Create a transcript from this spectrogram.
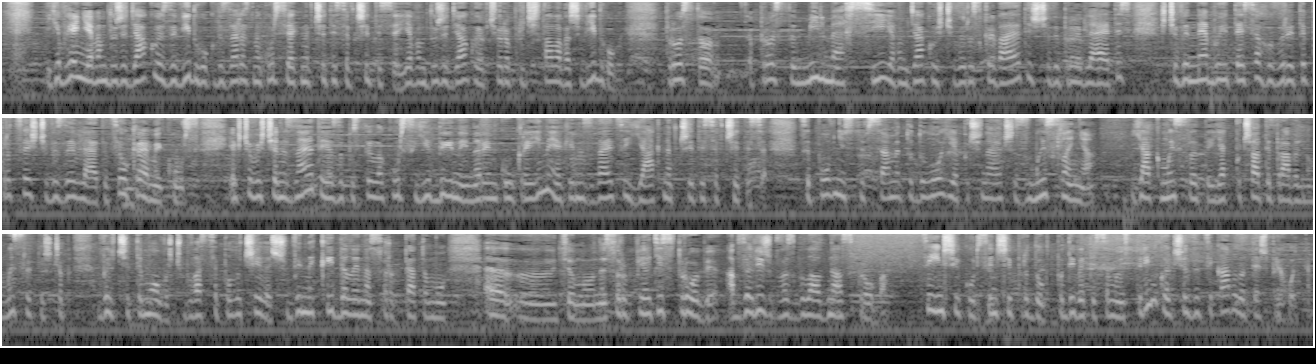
Євгенія, я вам дуже дякую за відгук. Ви зараз на курсі як навчитися вчитися. Я вам дуже дякую. Я вчора прочитала ваш відгук. Просто, просто міль мерсі. Я вам дякую, що ви розкриваєтесь, що ви проявляєтесь, що ви не боїтеся говорити про це, що ви заявляєте. Це окремий курс. Якщо ви ще не знаєте, я запустила курс єдиний на ринку України, який називається Як навчитися вчитися. Це повністю вся методологія, починаючи з мислення, як мислити, як почати правильно мислити, щоб вивчити мову, щоб у вас це вийшло, щоб ви не кидали на 45 45-му е, е, цьому на 45-й спробі, а взагалі ж у вас була одна спроба. Це інший курс, інший продукт. Подивитися мою сторінку. Якщо зацікавило, теж приходьте.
